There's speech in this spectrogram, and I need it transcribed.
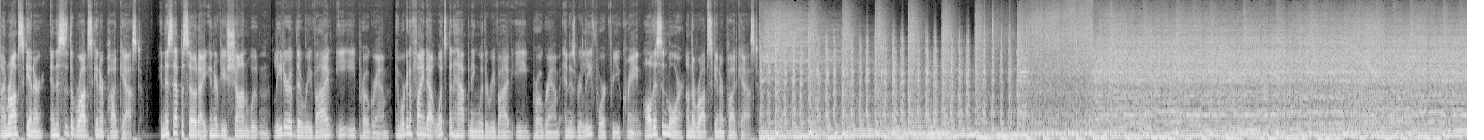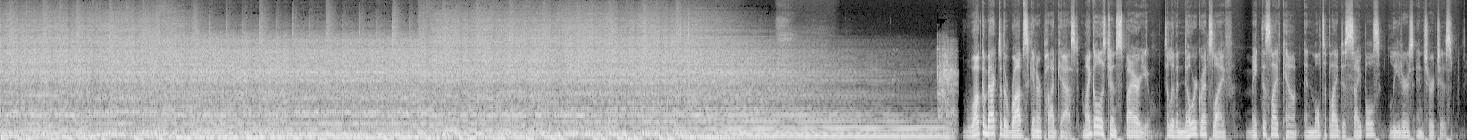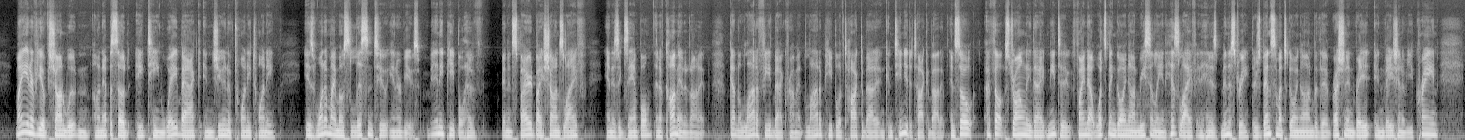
I'm Rob Skinner, and this is the Rob Skinner Podcast. In this episode, I interview Shawn Wooten, leader of the Revive EE program, and we're going to find out what's been happening with the Revive EE program and his relief work for Ukraine. All this and more on the Rob Skinner Podcast. Welcome back to the Rob Skinner podcast. My goal is to inspire you to live a no regrets life, make this life count, and multiply disciples, leaders, and churches. My interview of Shawn Wooten on episode 18, way back in June of 2020, is one of my most listened to interviews. Many people have been inspired by Shawn's life and his example and have commented on it. I've gotten a lot of feedback from it. A lot of people have talked about it and continue to talk about it. And so I felt strongly that I need to find out what's been going on recently in his life and in his ministry. There's been so much going on with the Russian inv- invasion of Ukraine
